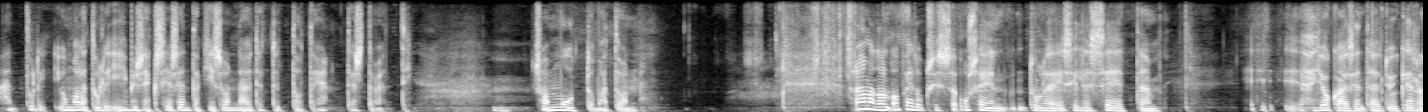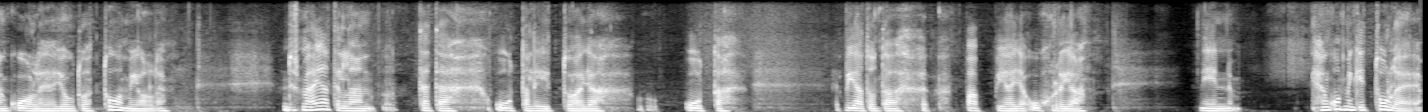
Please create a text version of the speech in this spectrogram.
Hän tuli, Jumala tuli ihmiseksi ja sen takia se on näytetty toteen, testamentti. Se on muuttumaton. Raamatun opetuksissa usein tulee esille se, että jokaisen täytyy kerran kuolla ja joutua tuomiolle. Nyt jos me ajatellaan tätä uutta liittoa ja uutta viatonta pappia ja uhria, niin hän kumminkin tulee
